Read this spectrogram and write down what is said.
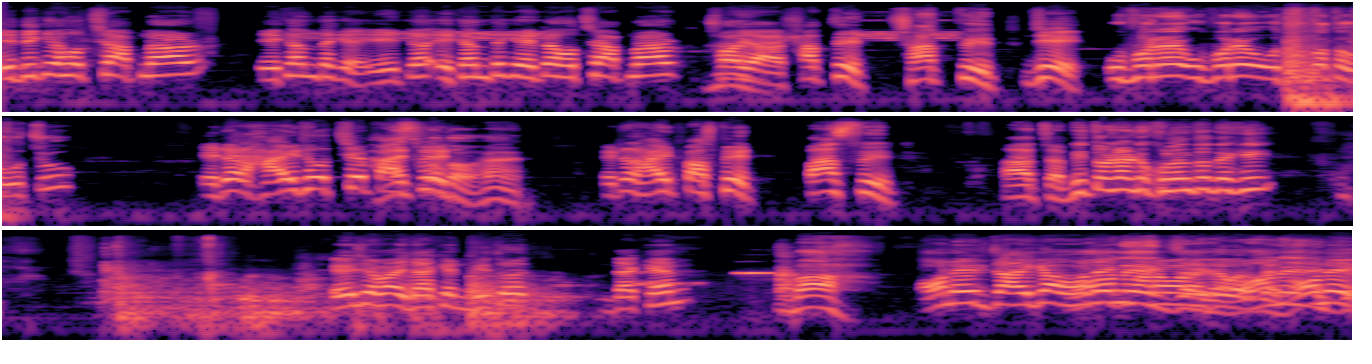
এইদিকে হচ্ছে আপনার এখান থেকে এটা এখান থেকে এটা হচ্ছে আপনার ছয় হ্যাঁ। আর সাত ফিট সাত ফিট যে উপরে উপরে উঁচু কত? উঁচু? এটার হাইট হচ্ছে পাঁচ ফিট হ্যাঁ। এটার হাইট পাঁচ ফিট পাঁচ ফিট আচ্ছা ভিতরটা একটু খুলেন তো দেখি। এই যে ভাই দেখেন ভিতরে দেখেন। বাহ। অনেক জায়গা অনেক অনেক অনেক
